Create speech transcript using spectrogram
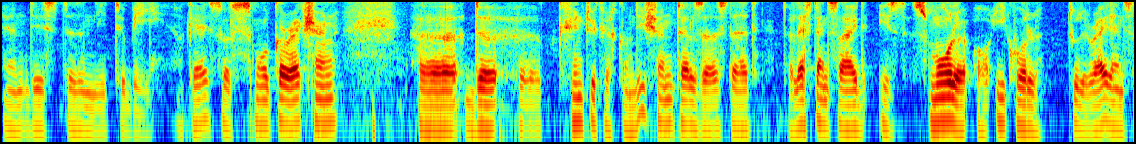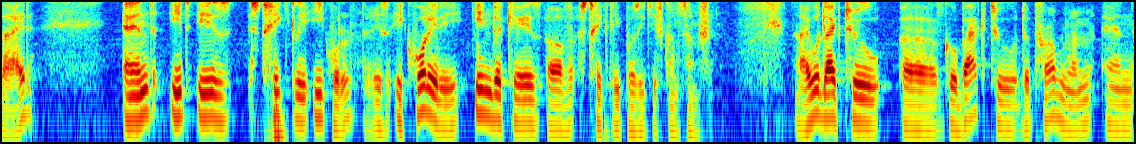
and this doesn't need to be. Okay, so small correction. Uh, the uh, Kuhn-Tucker condition tells us that the left-hand side is smaller or equal to the right-hand side, and it is strictly equal. There is equality in the case of strictly positive consumption. I would like to uh, go back to the problem and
